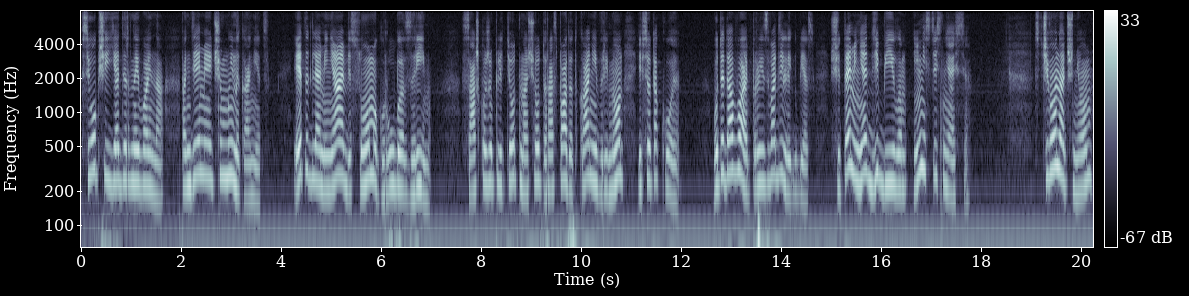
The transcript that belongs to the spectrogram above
всеобщая ядерная война, пандемия чумы, наконец. Это для меня весомо, грубо, зримо. Сашка же плетет насчет распада тканей времен и все такое. Вот и давай, производи ликбез – Считай меня дебилом и не стесняйся. С чего начнем?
